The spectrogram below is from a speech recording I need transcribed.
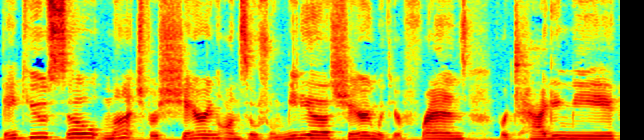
Thank you so much for sharing on social media, sharing with your friends, for tagging me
